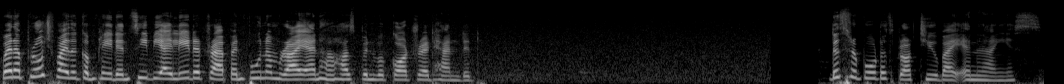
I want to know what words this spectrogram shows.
When approached by the complainant, CBI laid a trap and Poonam Rai and her husband were caught red-handed. This report was brought to you by NNIS.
